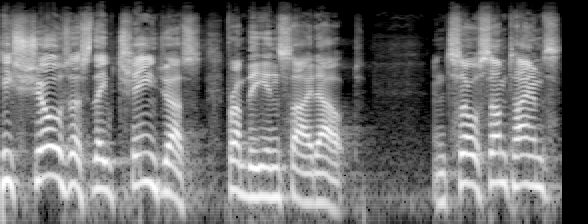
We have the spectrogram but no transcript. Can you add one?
He shows us they change us from the inside out. And so sometimes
